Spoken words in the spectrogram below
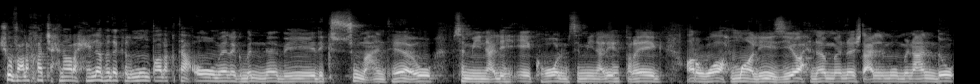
شوف على خاطر حنا رايحين في ذاك المنطلق تاع أو مالك بن نبي ديك السمعة نتاعو مسمين عليه école مسمين عليه طريق أرواح ماليزيا حنا ما نتعلموا من عنده.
